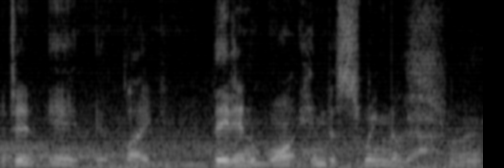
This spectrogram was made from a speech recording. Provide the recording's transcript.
It didn't. It, it like they didn't want him to swing the bat. Right.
